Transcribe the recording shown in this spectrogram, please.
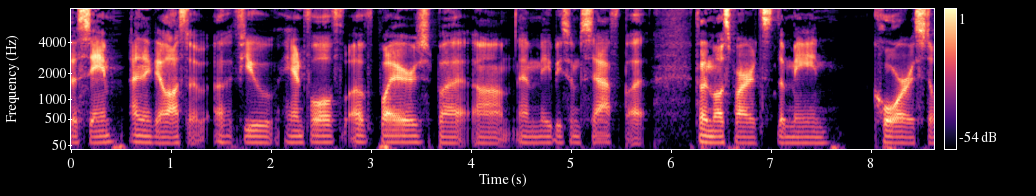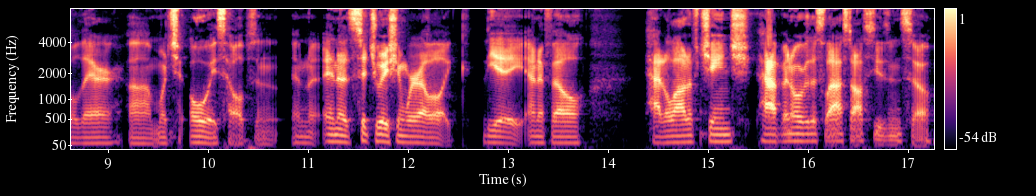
the same. I think they lost a, a few handful of, of players, but um, and maybe some staff, but for the most part, it's the main core is still there, um, which always helps. And in, in, in a situation where like the NFL had a lot of change happen over this last offseason, so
